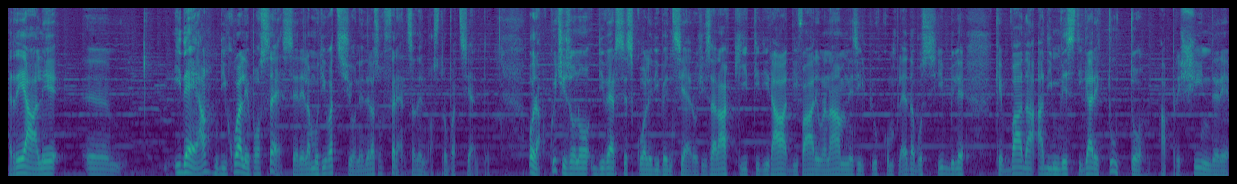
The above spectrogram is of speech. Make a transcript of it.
reale eh, idea di quale possa essere la motivazione della sofferenza del nostro paziente. Ora, qui ci sono diverse scuole di pensiero, ci sarà chi ti dirà di fare un'anamnesi il più completa possibile, che vada ad investigare tutto a prescindere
